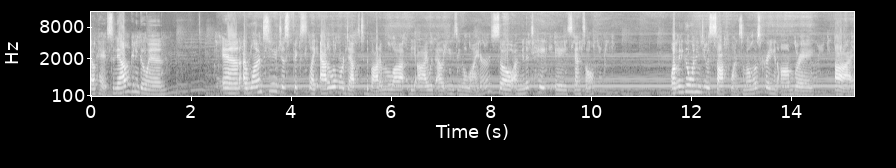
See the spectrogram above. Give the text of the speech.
Okay, so now we're gonna go in and I want to just fix, like add a little more depth to the bottom of the, the eye without using a liner. So I'm gonna take a stencil. Well, I'm gonna go in and do a soft one. So I'm almost creating an ombre eye.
